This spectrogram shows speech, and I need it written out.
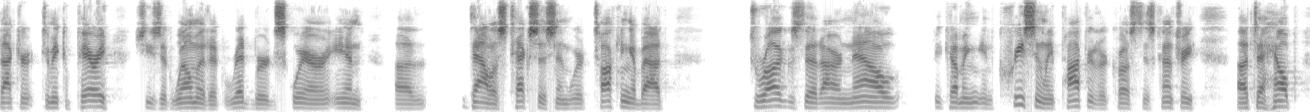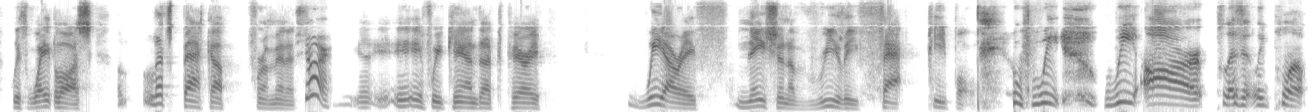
Dr. Tamika Perry. She's at WellMed at Redbird Square in uh, Dallas, Texas, and we're talking about drugs that are now becoming increasingly popular across this country uh, to help with weight loss. Let's back up for a minute. Sure. If we can, Dr. Perry. We are a f- nation of really fat people. we we are pleasantly plump.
